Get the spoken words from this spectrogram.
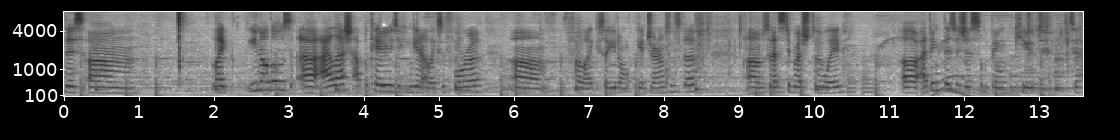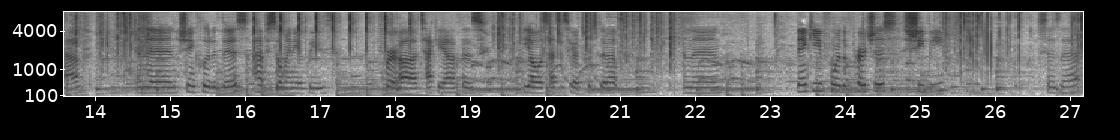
this um like you know those uh, eyelash applicators you can get at like Sephora um, for like so you don't get germs and stuff um, so that's to brush the wig uh, I think this is just something cute to have. And then she included this. I have so many of these for uh, Takia because he always has his hair twisted up. And then thank you for the purchase sheepy. Says that.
